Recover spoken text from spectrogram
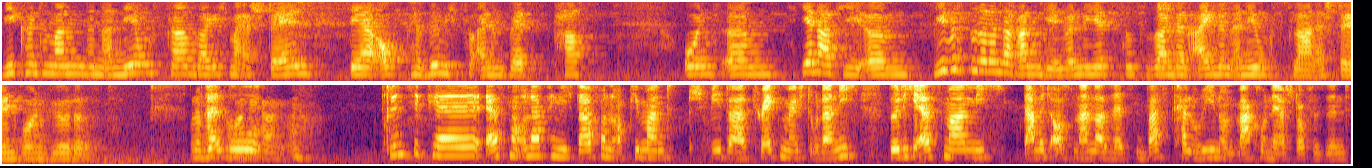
wie könnte man einen Ernährungsplan, sage ich mal, erstellen, der auch persönlich zu einem selbst passt? Und ähm, ja, Nati, ähm, wie würdest du dann da rangehen, wenn du jetzt sozusagen deinen eigenen Ernährungsplan erstellen wollen würdest? Oder bist also, du rangegangen? Prinzipiell erstmal unabhängig davon, ob jemand später tracken möchte oder nicht, würde ich erstmal mich damit auseinandersetzen, was Kalorien und Makronährstoffe sind,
